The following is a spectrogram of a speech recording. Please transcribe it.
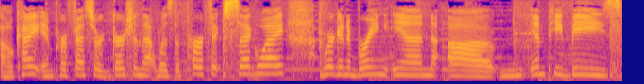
Okay, and Professor Gershon, that was the perfect segue. We're going to bring in uh, MPB's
